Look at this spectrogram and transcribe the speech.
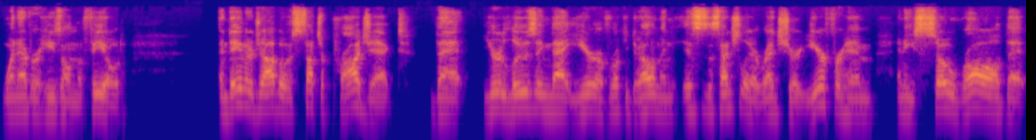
whenever he's on the field. And David Ojabo is such a project that you're losing that year of rookie development. This is essentially a redshirt year for him, and he's so raw that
